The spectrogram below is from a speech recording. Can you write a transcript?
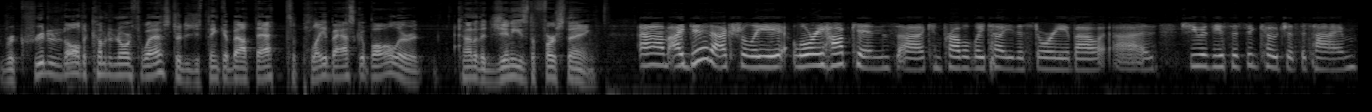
recruited at all to come to Northwest, or did you think about that to play basketball, or kind of the Jennies the first thing? Um, I did actually. Lori Hopkins uh, can probably tell you the story about. Uh, she was the assistant coach at the time.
